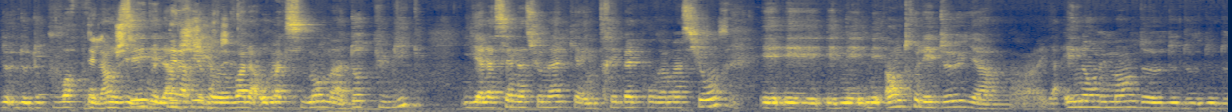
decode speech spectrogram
de, de, de, pouvoir proposer, d'élargir euh, voilà, au maximum à d'autres publics. Il y a la scène nationale qui a une très belle programmation, et, et, mais, mais, entre les deux, il y a, il y a énormément de, de,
